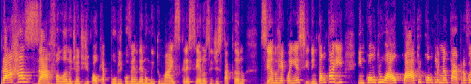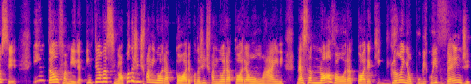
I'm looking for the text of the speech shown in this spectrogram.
para arrasar falando diante de qualquer público, vendendo muito mais, crescendo, se destacando, sendo reconhecido. Então tá aí, encontro ao 4 complementar para você. Então, família, entenda assim, ó, quando a gente fala em oratória, quando a gente fala em oratória online, nessa essa nova oratória que ganha o público e vende,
